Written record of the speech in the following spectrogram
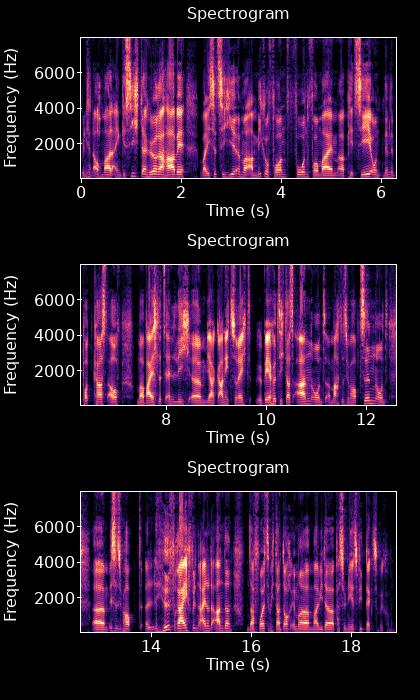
wenn ich dann auch mal ein Gesicht der Hörer habe, weil ich sitze hier immer am Mikrofon vor meinem äh, PC und nehme den Podcast auf und man weiß letztendlich ähm, ja gar nicht so recht, wer hört sich das an und äh, macht es überhaupt Sinn und ähm, ist es überhaupt äh, hilfreich für den einen oder anderen. Und da freut es mich dann doch immer mal wieder persönliches Feedback zu bekommen.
